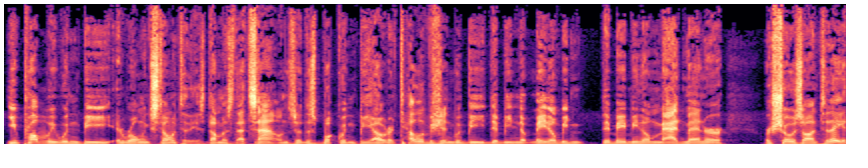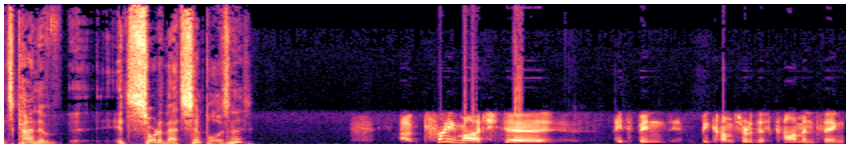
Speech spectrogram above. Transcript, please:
you probably wouldn't be a Rolling Stone today. As dumb as that sounds, or this book wouldn't be out, or television would be there'd be no, may no be there may be no Mad Men or or shows on today. It's kind of it's sort of that simple, isn't it? Uh, pretty much. The, it's been become sort of this common thing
